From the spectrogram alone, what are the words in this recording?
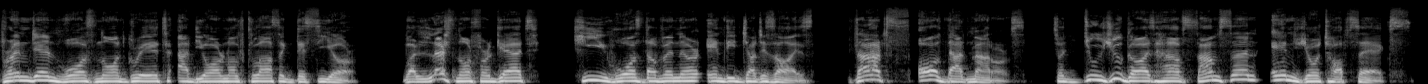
Brendan was not great at the Arnold Classic this year, but let's not forget, he was the winner in the judges' eyes. That's all that matters. So do you guys have Samson in your top 6?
